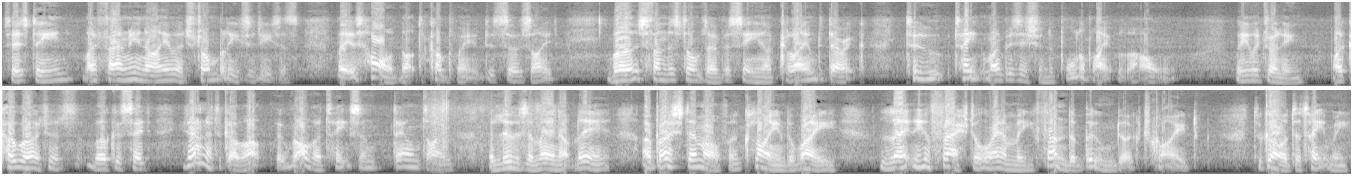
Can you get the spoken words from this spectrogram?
says Dean. My family and I had strong beliefs in Jesus, but it was hard not to contemplate suicide. Worst thunderstorms I've ever seen. I climbed the derrick to take my position to pull the pipe of the hole we were drilling. My co-workers workers said, You don't have to go up. We'd rather take some downtime than lose the men up there. I brushed them off and climbed away. Lightning flashed all around me. Thunder boomed. I cried to God to take me.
